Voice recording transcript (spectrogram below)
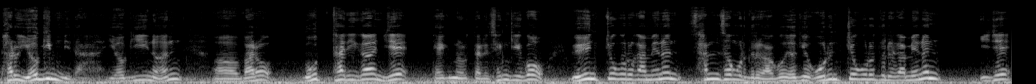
바로 여기입니다. 여기는 어 바로 노타리가 이제 대규모 노타리 생기고 왼쪽으로 가면은 삼성으로 들어가고 여기 오른쪽으로 들어가면은 이제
